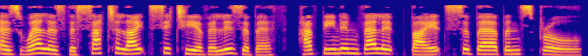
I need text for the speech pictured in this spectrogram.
as well as the satellite city of Elizabeth, have been enveloped by its suburban sprawl.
